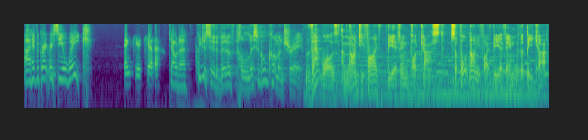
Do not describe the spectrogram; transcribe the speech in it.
Uh, have a great rest of your week. Thank you. Kia ora. Kia ora. You just heard a bit of political commentary. That was a 95BFM podcast. Support 95BFM with a B card.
